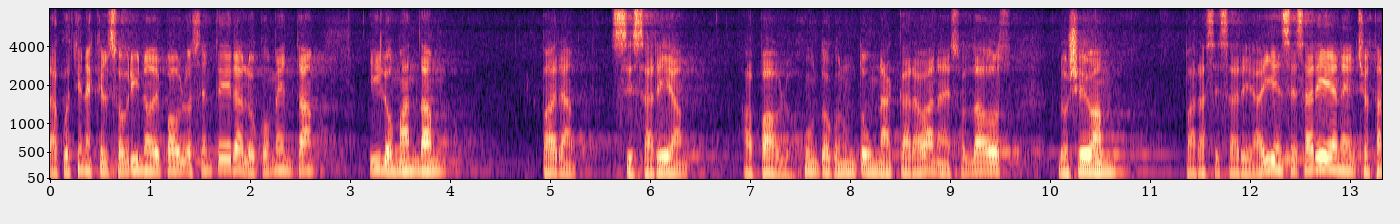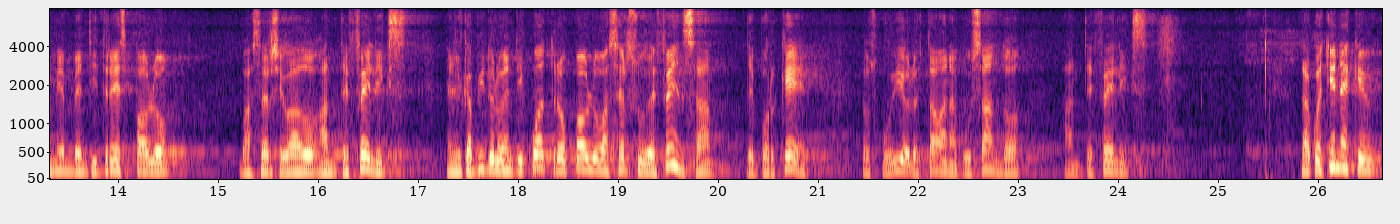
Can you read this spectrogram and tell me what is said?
la cuestión es que el sobrino de Pablo se entera, lo comenta y lo mandan para Cesarea a Pablo. Junto con una caravana de soldados lo llevan para Cesarea. Ahí en Cesarea, en Hechos también 23, Pablo va a ser llevado ante Félix. En el capítulo 24, Pablo va a hacer su defensa de por qué los judíos lo estaban acusando ante Félix. La cuestión es que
